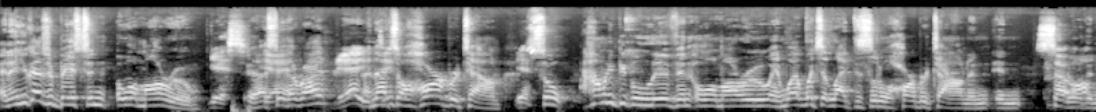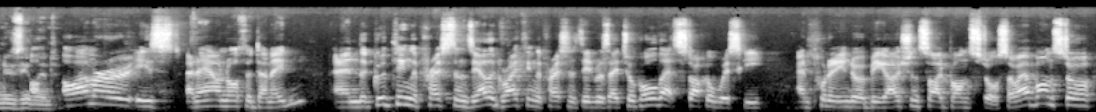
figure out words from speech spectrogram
And then you guys are based in Oamaru. Yes, Did I say that right? Yeah, you And that's did. a harbor town. Yes. So how many people live in Oamaru, and what, what's it like, this little harbor town in, in northern O- New Zealand? O- Oamaru is an hour north of Dunedin, and the good thing the Prestons, the other great thing the Prestons did was they took all that stock of whiskey and put it into a big oceanside bond store. So our bond store,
